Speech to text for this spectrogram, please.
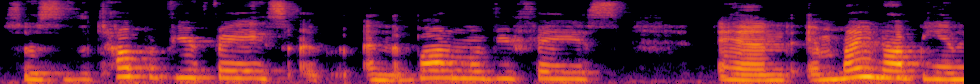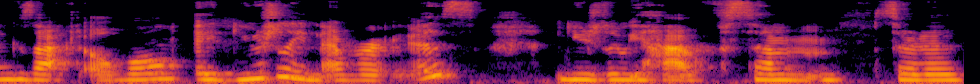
So this is the top of your face and the bottom of your face and it might not be an exact oval. It usually never is. Usually we have some sort of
